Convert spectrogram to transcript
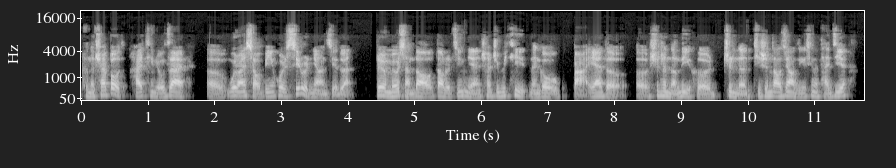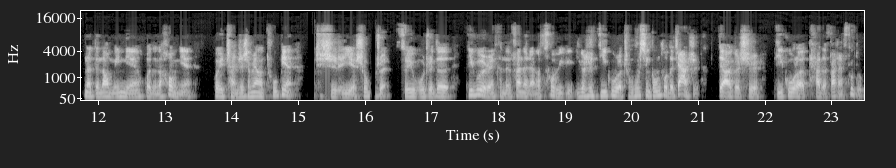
可能 Chatbot 还停留在呃微软小冰或者 Siri 那样的阶段。这有没有想到，到了今年，ChatGPT 能够把 AI 的呃生成能力和智能提升到这样子一个新的台阶？那等到明年或等到后年，会产生什么样的突变？其实也说不准，所以我觉得低估的人可能犯的两个错误，一一个是低估了重复性工作的价值，第二个是低估了它的发展速度。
